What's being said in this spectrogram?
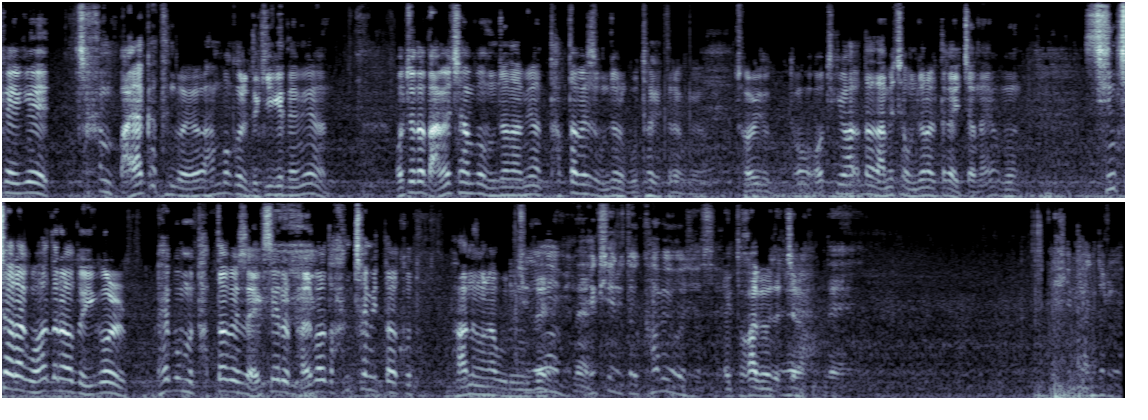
그러니까 이게 참 마약 같은 거예요. 한번 그걸 느끼게 되면 어쩌다 남의 차 한번 운전하면 답답해서 운전을 못 하겠더라고요. 저희도 어, 떻게 하다 남의 차 운전할 때가 있잖아요. 그러면 신차라고 하더라도 이걸 해보면 답답해서 엑셀을 밟아도 한참 있다 그 반응을 하고 이러는데 지금 엑셀이 더 가벼워졌어요. 더 가벼워졌죠. 네. 힘이 안 들어가요.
